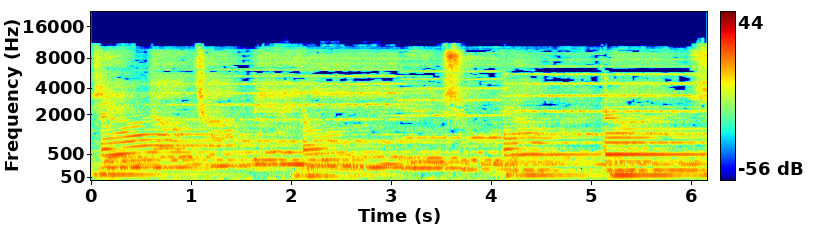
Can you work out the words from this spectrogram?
天道长变，一云疏遥难寻。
